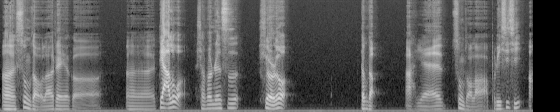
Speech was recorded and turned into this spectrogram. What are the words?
呃，送走了这个呃迪亚洛、香川真司、叙尔勒等等，啊，也送走了普利西奇啊。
